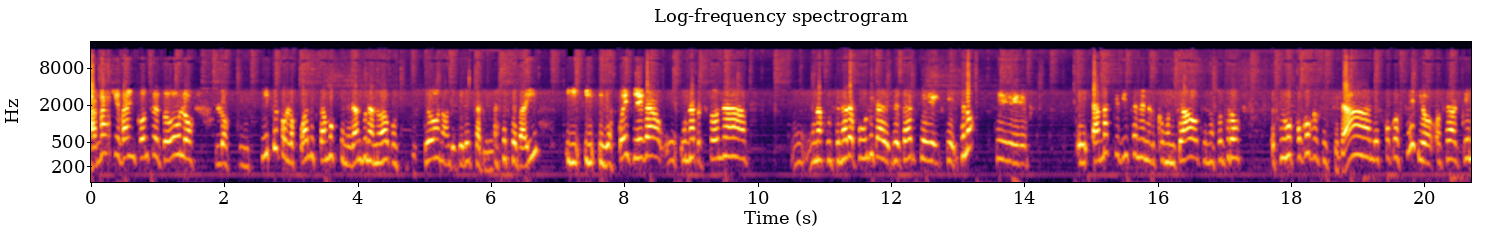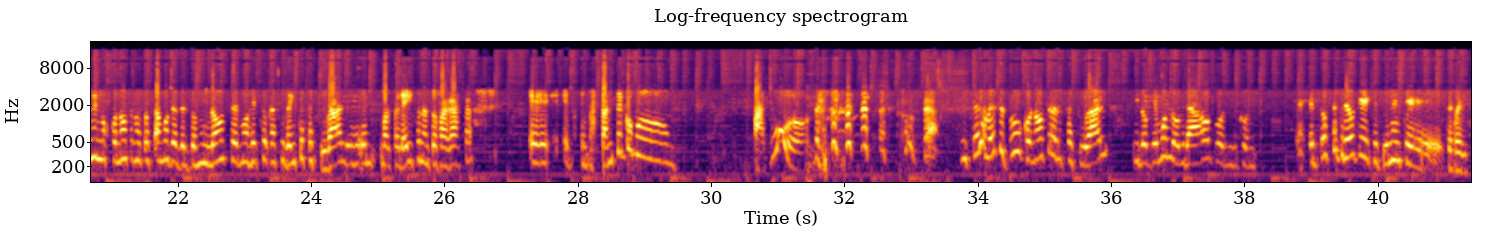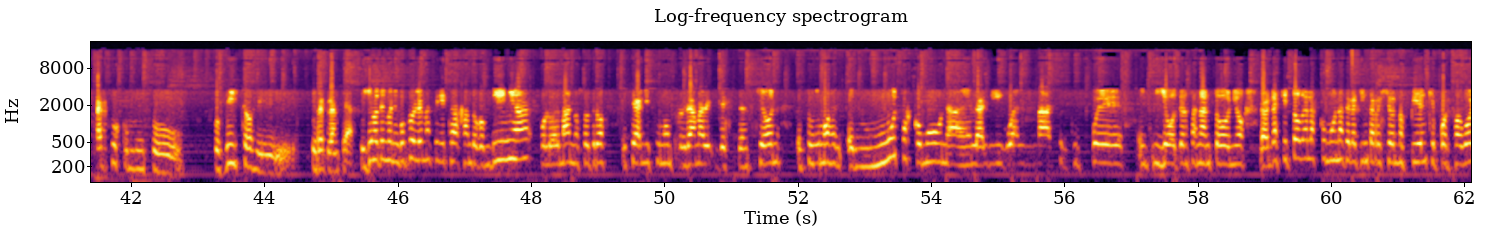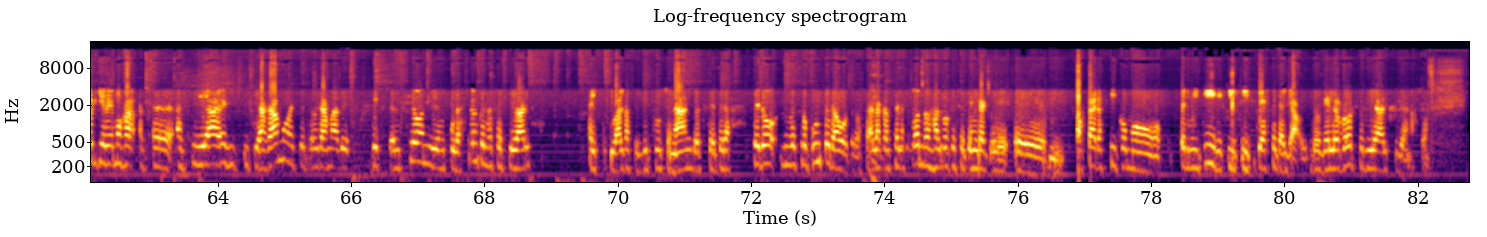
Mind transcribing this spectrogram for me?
Además que va en contra de todos los, los principios por los cuales estamos generando una nueva constitución, donde quiere caminarse este país, y, y, después llega una persona, una funcionaria pública a decretar que, que, no, que eh, además que dicen en el comunicado que nosotros fuimos poco profesionales, poco serios, o sea, quienes nos conocen, nosotros estamos desde el 2011, hemos hecho casi 20 festivales en Valparaíso, en Antofagasta, eh, bastante como patudo. o sea, sinceramente tú conoces el festival y lo que hemos logrado con... con entonces creo que, que tienen que, que revisar sus, como su- sus dichos y, y replantearse. Yo no tengo ningún problema en seguir trabajando con Viña, por lo demás nosotros este año hicimos un programa de, extensión, estuvimos en, muchas comunas, en La Ligua, en Limache, en Quilpué, en Quillota, en San Antonio. La verdad es que todas las comunas de la quinta región nos piden que por favor llevemos a, actividades y, y que hagamos este programa de, de extensión y de vinculación con el festival. El festival va a seguir funcionando, etcétera pero nuestro punto era otro. O sea, la cancelación no es algo que se tenga que eh, pasar así como permitir y, y quedarse callado. Creo que el error sería el chileno. o sea.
